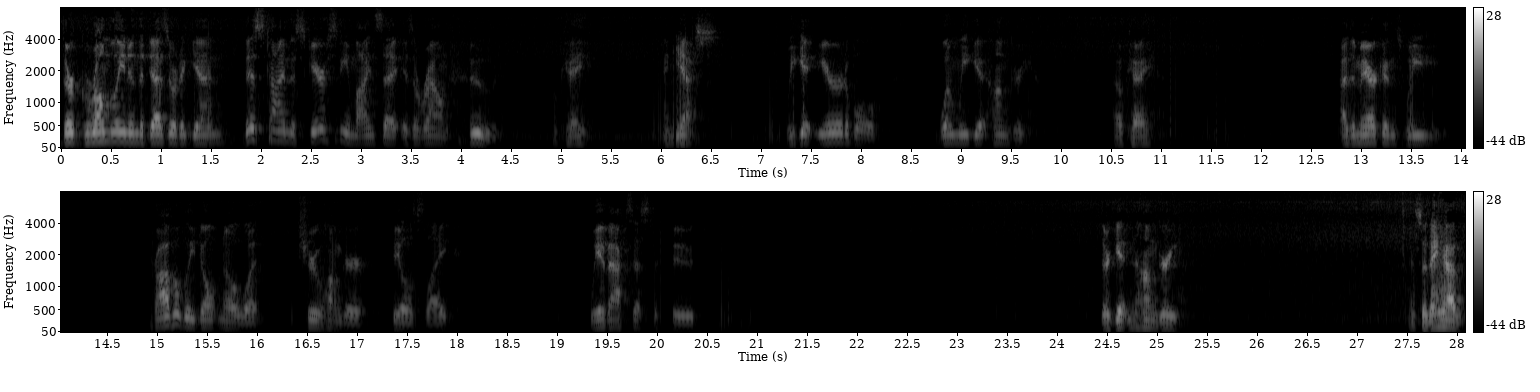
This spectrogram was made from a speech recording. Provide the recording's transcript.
they're grumbling in the desert again. This time, the scarcity mindset is around food. Okay? And yes, we get irritable when we get hungry. Okay? As Americans, we probably don't know what true hunger feels like. We have access to food. They're getting hungry. And so they have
